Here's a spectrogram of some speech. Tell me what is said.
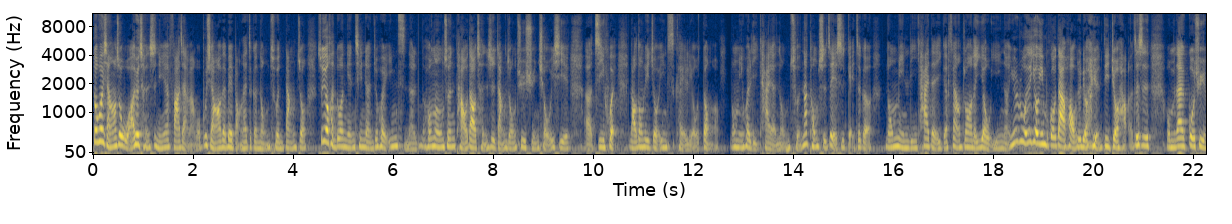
都会想要说，我要去城市里面发展嘛，我不想要再被绑在这个农村当中。所以有很多年轻人就会因此呢，从农村逃到城市当中去寻求一些呃机会，劳动力就因此可以流动哦。农民会离开了农村，那同时这也是给这个农民离开的一个非常重要的诱因呢，因为如果这诱因不够大的话，我就留在原地就好了。这是我们在过去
